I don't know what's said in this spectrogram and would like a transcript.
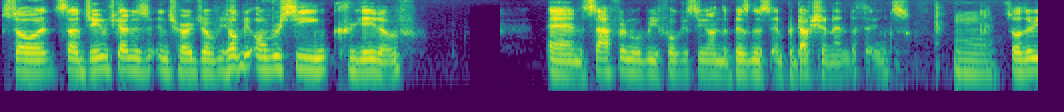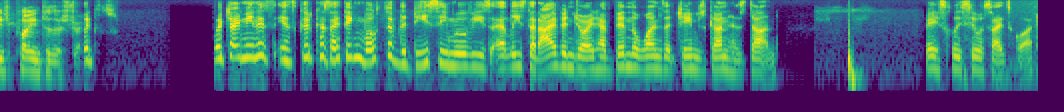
so it's uh, James Gunn is in charge of. He'll be overseeing creative, and Safran will be focusing on the business and production end of things. Hmm. So they're each playing to their strengths. Which I mean is is good because I think most of the DC movies, at least that I've enjoyed, have been the ones that James Gunn has done. Basically, Suicide Squad.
